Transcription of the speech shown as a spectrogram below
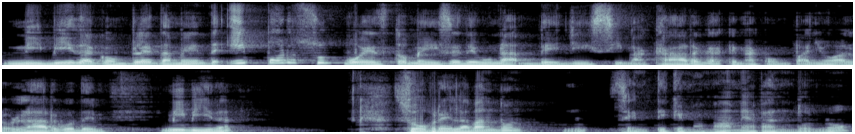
mi vida completamente y por supuesto me hice de una bellísima carga que me acompañó a lo largo de mi vida sobre el abandono. Sentí que mamá me abandonó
